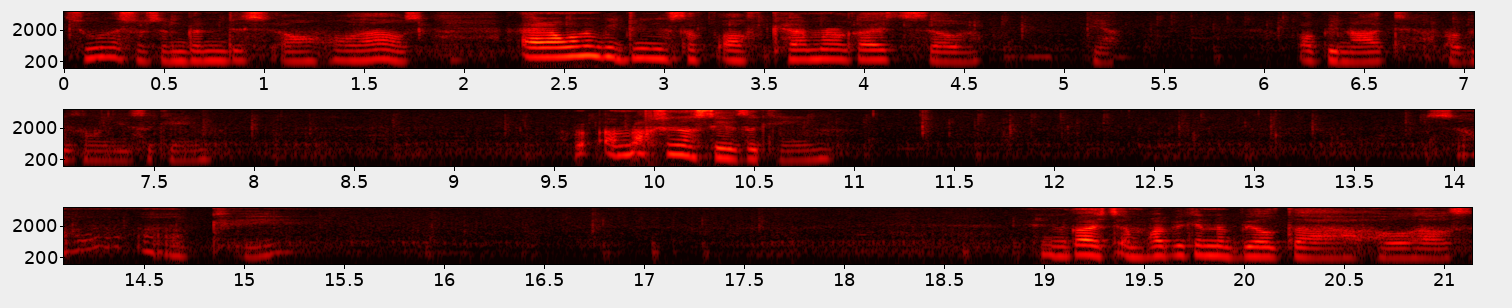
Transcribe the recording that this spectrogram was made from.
soon as I'm done this uh, whole house. And I want to be doing stuff off camera, guys. So. Probably not. Probably gonna use the game. I'm actually gonna save the game. So, okay. And guys, I'm probably gonna build the whole house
